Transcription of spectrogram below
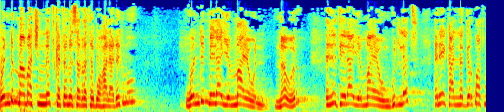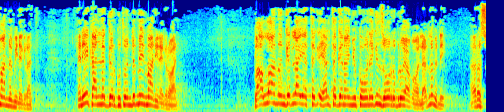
ወንድማማችነት ከተመሰረተ በኋላ ደግሞ ወንድሜ ላይ የማየውን ነውር እህቴ ላይ የማየውን ጉድለት እኔ ካልነገርኳት ማን ነው የሚነግራት? እኔ ካልነገርኩት ወንድሜን ማን ይነግረዋል? በአላህ መንገድ ላይ ያልተገናኙ ከሆነ ግን ዘወር ብሎ ያማዋል። አይደለም እንዴ? እሱ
